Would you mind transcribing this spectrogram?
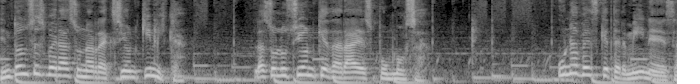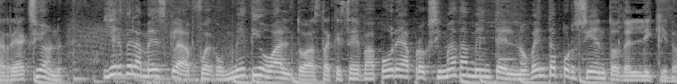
Entonces verás una reacción química. La solución quedará espumosa. Una vez que termine esa reacción, Hierve la mezcla a fuego medio alto hasta que se evapore aproximadamente el 90% del líquido.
